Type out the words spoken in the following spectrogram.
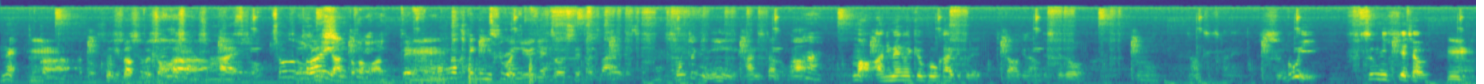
ねとか、あとそうビバップとか、はい、ちょうどトライガンとかもあって、うん。音楽的にすごい充実をしてた時代ですよね。その時に感じたのが、はまあアニメの曲を書いてくれてたわけなんですけどそのなんていうんですかね。すごい普通に聴けちゃう。うん。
